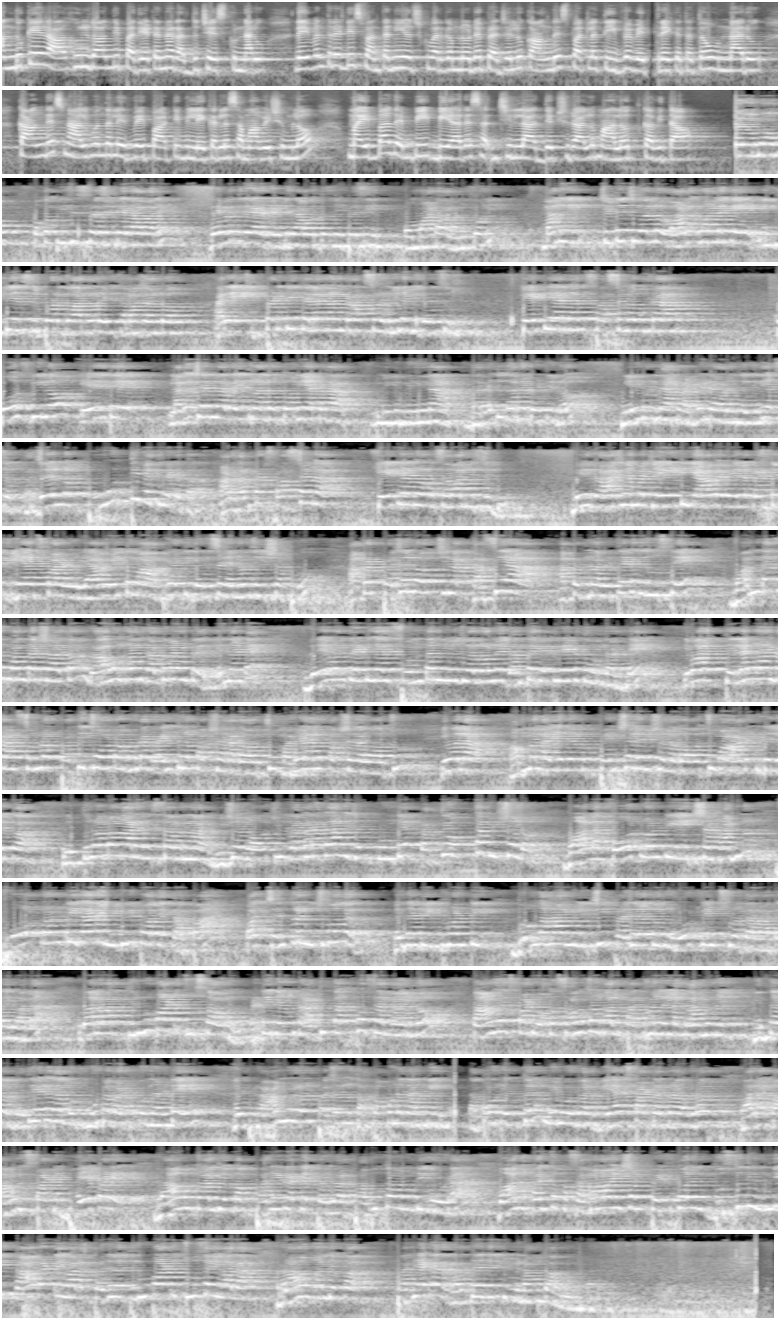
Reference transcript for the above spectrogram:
అందుకే రాహుల్ గాంధీ పర్యటన రద్దు చేసుకున్నారు. రేవంత్ రెడ్డి స్వంత నియోజకవర్గంలోనే ప్రజలు కాంగ్రెస్ పట్ల తీవ్ర వ్యతిరేకతతో ఉన్నారు. కాంగ్రెస్ నాలుగు వందల ఇరవై పార్టీ విలేకరుల సమావేశంలో మైబాద్ ఎంపీ బీఆర్ఎస్ జిల్లా అధ్యక్షురాలు మాలోత్ కవిత. ఒక పీసీసీ ప్రెసిడెంట్ రావాలి రేవంత్ రెడ్డి రావద్దు చెప్పేసి ఓ మాట అనుకొని మళ్ళీ చిట్ట చివరిలో వాళ్ళకి వాళ్ళకే ఇన్ఫ్లుయెన్స్ రిపోర్ట్ ద్వారా ఏ సమాచారంలో అరే ఇప్పటికే తెలంగాణ రాష్ట్రంలో నిన్న మీకు తెలుసు. కేటీఆర్ గారు స్పష్టంగా కూడా కోస్బీలో ఏదైతే లగచర్ల రైతులందరితోని అక్కడ మీకు నిన్న రైతు ధర పెట్టిండ్రో నేను నిన్న అక్కడ అటెండ్ అవ్వడం జరిగింది. అసలు ప్రజల్లో పూర్తి వ్యతిరేకత. ఆడ కనపడి స్పష్టంగా కేటీఆర్ గారు ఒక సవాల్ ఇచ్చిండు. మీరు రాజీనామా చేయండి యాభై వేల కంటే బీఆర్ఎస్ పార్టీ యాభై వేలతో మా అభ్యర్థి గెలిచిన అనౌన్స్ చేసినప్పుడు అక్కడ ప్రజల్లో వచ్చిన కసి అక్కడ ఉన్న వ్యతిరేకత చూస్తే వందకు వంద శాతం రాహుల్ గాంధీకి అర్థమై ఉంటుంది. ఏంటంటే రేవంత్ రెడ్డి గారి సొంత నియోజకవర్గంలోనే గంత వ్యతిరేకత ఉందంటే ఇవాళ తెలంగాణ రాష్ట్రంలో ప్రతి చోట కూడా రైతుల పక్షాన కావచ్చు మహిళల పక్షాన కావచ్చు ఇవాళ అమ్మల అయ్యల పెన్షన్ల విషయంలో కావచ్చు మా ఆడబిడ్డల యొక్క తులబంగారం ఇస్తామన్న విషయం కావచ్చు రకరకాలు చెప్పుకుంటే ప్రతి ఒక్క విషయంలో వాళ్ళ ఫోర్ ట్వంటీ ఇచ్చిన హామీలు ఫోర్ ట్వంటీగానే మిగిలిపోతాయి తప్ప వాళ్ళ చరిత్ర నిలిచిపోతారు. ఎందుకంటే ఇటువంటి దొంగ హామీలు ఇచ్చి ప్రజలతో ఓట్లు వేయించుకున్న తర్వాత ఇవాళ వాళ్ళ తిరుగుబాటు చూస్తా ఉన్నారు అంటే నేను అతి తక్కువ సమయంలో కాంగ్రెస్ పార్టీ ఒక సంవత్సరం కాదు పద్నాలుగు నెలల కాలంలోనే ఇంత వ్యతిరేకంగా మూట పట్టుకుందంటే రేపు రానున్న ప్రజలు తప్పకుండా దానికి తప్పకుండా చెప్తారు మేము ఇవాళ బీఆర్ఎస్ పార్టీ తరఫున కూడా వాళ్ళ కాంగ్రెస్ పార్టీ భయపడే రాహుల్ గాంధీ యొక్క పని అంటే ప్రభుత్వం ఉండి కూడా వాళ్ళు కలిసి ఒక సమావేశం పెట్టుకోలేని దుస్థితి ఉంది కాబట్టి వాళ్ళ ప్రజల తిరుగుబాటు చూసే ఇవాళ రాహుల్ గాంధీ యొక్క పర్యటన రద్దని చెప్పి మేము నమ్ముతా ఉన్నాం.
